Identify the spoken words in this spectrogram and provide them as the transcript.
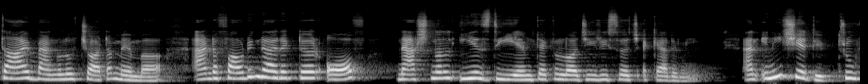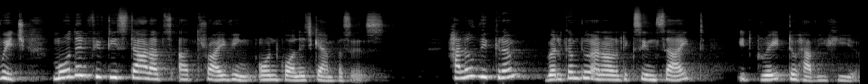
TiE Bangalore Charter member and a founding director of National ESDM Technology Research Academy, an initiative through which more than 50 startups are thriving on college campuses. Hello, Vikram. Welcome to Analytics Insight. It's great to have you here.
